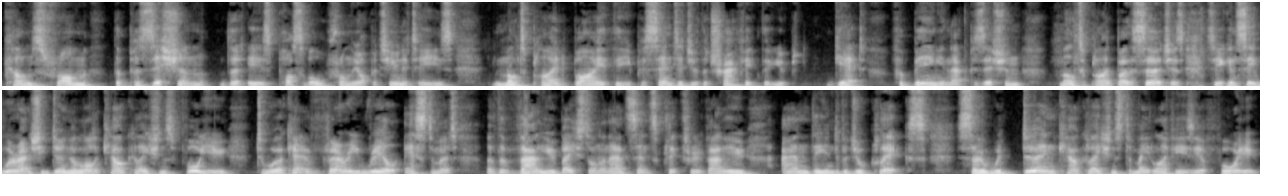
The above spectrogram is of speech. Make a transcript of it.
comes from the position that is possible from the opportunities multiplied by the percentage of the traffic that you get for being in that position multiplied by the searches. So you can see we're actually doing a lot of calculations for you to work out a very real estimate of the value based on an AdSense click-through value and the individual clicks. So we're doing calculations to make life easier for you.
